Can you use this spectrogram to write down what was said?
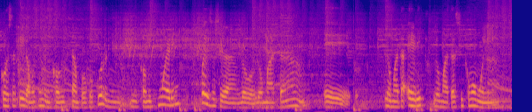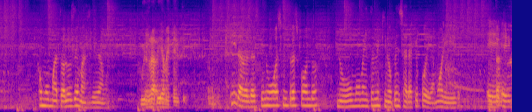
cosa que digamos en el cómic tampoco ocurre. En el, cómic muere, pues o sea, lo, lo mata, eh, lo mata Eric, lo mata así como muy, como mató a los demás, digamos. Muy rápidamente. Sí, la verdad es que no hubo así un trasfondo, no hubo un momento en el que uno pensara que podía morir eh, Eric.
